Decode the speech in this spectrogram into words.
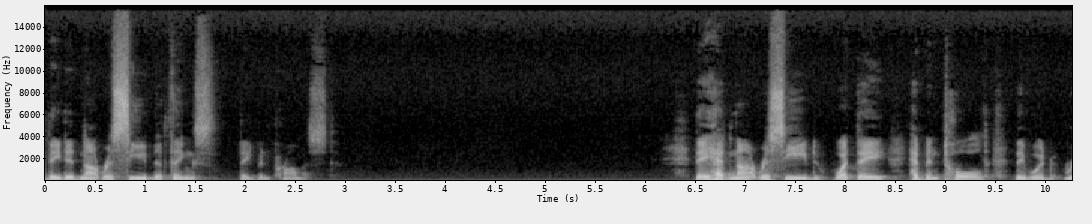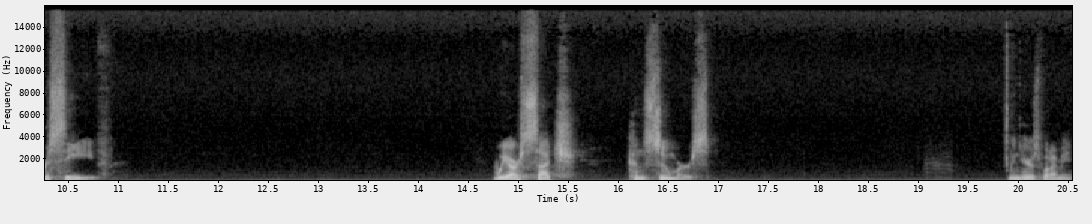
they did not receive the things they'd been promised. They had not received what they had been told they would receive. We are such consumers. And here's what I mean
